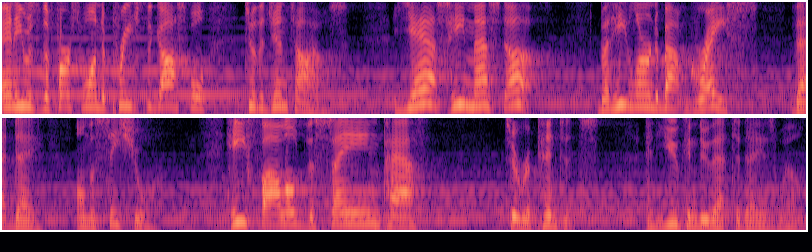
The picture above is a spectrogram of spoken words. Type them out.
And he was the first one to preach the gospel to the Gentiles. Yes, he messed up, but he learned about grace that day on the seashore. He followed the same path to repentance, and you can do that today as well.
